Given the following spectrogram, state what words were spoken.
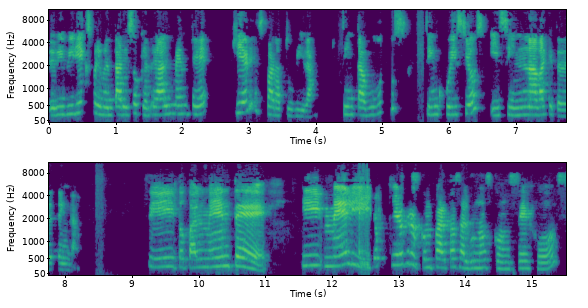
de vivir y experimentar eso que realmente quieres para tu vida, sin tabús, sin juicios y sin nada que te detenga. Sí, totalmente. Y Meli, yo quiero que nos compartas algunos consejos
